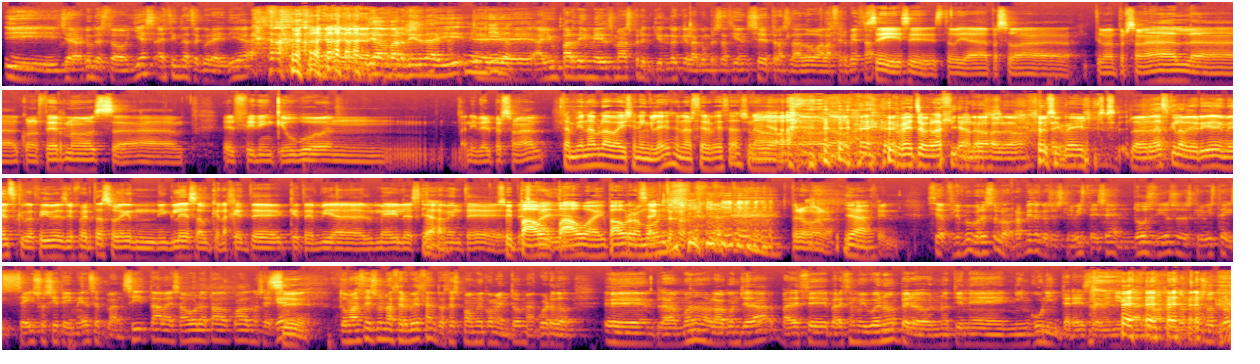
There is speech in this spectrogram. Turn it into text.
Y Gerard contestó, yes, I think that's a good idea. y a partir de ahí eh, hay un par de emails más, pero entiendo que la conversación se trasladó a la cerveza. Sí, sí, esto ya pasó a tema personal, a conocernos, a el feeling que hubo en, a nivel personal. ¿También hablabais en inglés en las cervezas? No, ya- no, no. Me ha hecho gracia No, los, no. los emails. La verdad es que la mayoría de mails que recibes y ofertas son en inglés, aunque la gente que te envía el mail es Ya. claramente. Sí, de Pau, España. Pau, ahí, Pau Ramón. Pero bueno, Ya. en fin. Sí, flipo por eso lo rápido que os escribisteis, ¿eh? En dos días os escribisteis seis o siete emails en plan, sí, tal, a esa hora, tal, cual, no sé qué. Sí. Tomasteis una cerveza, entonces Pau me comentó, me acuerdo, eh, en plan, bueno, he hablado con Gerard, parece, parece muy bueno, pero no tiene ningún interés de venir a trabajar con nosotros.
